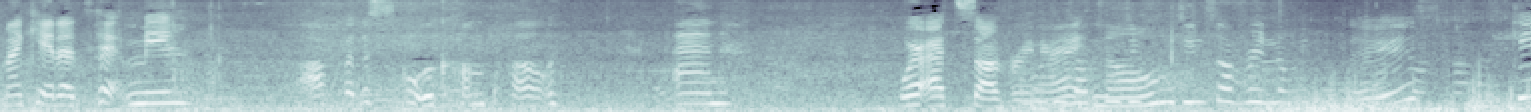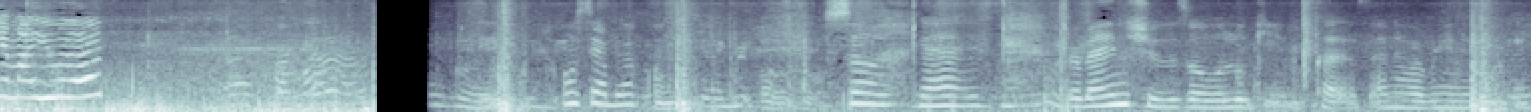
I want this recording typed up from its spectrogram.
My kid had take me off at the school compound and we're at Sovereign right now. Sovereign now. There is. Kim, are you that? Oh, see a black one. So, guys, we're buying shoes or we're looking because I know we're bringing it.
